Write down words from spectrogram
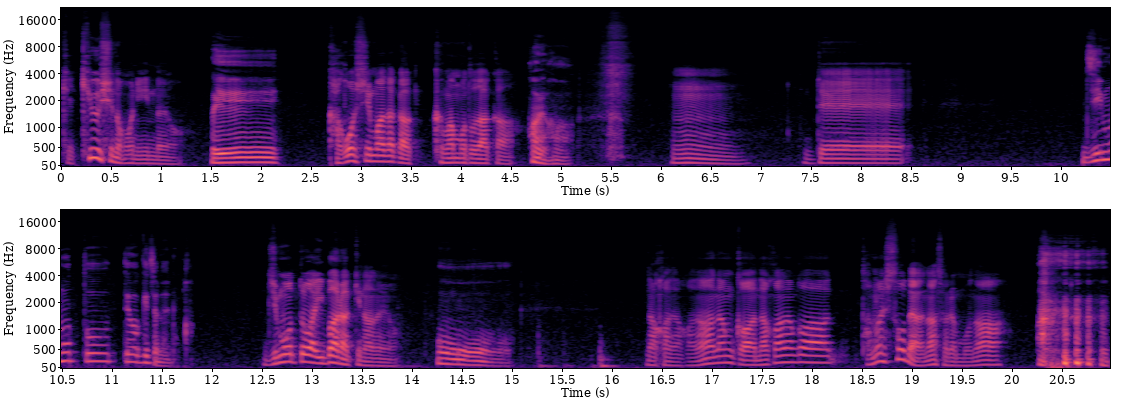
け？九州の方にいんのよ。ええ鹿児島だか熊本だか。はいはうん。でい地元ってわけじゃないのか。地元は茨城なのよ。おおなかなかな。なんかなかなか楽しそうだよなそれもな、ー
